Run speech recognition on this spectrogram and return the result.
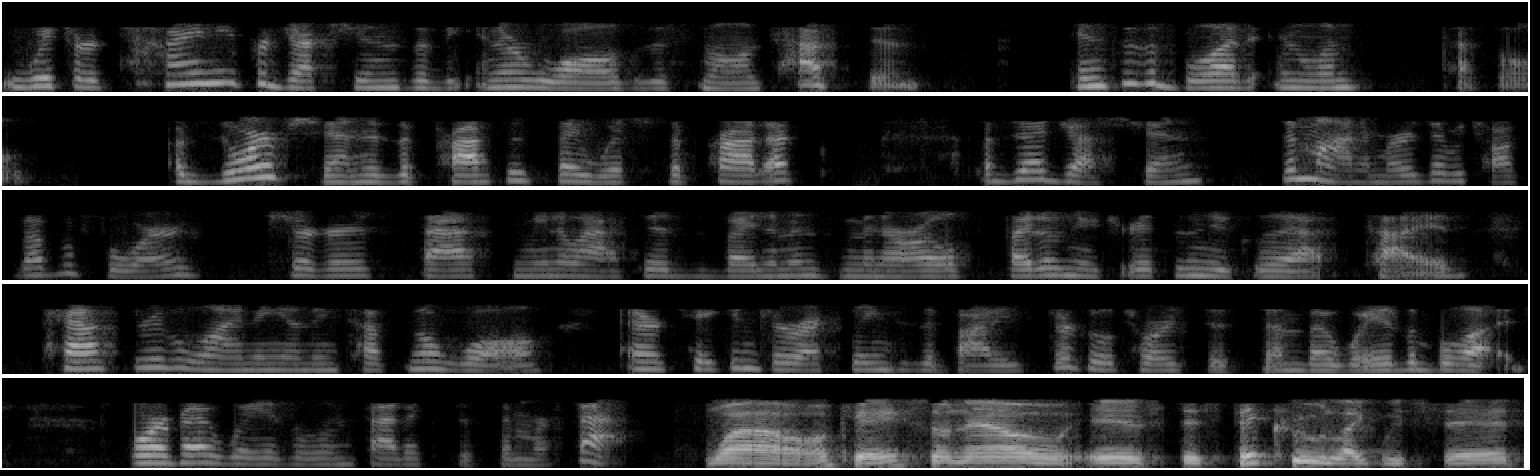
which are tiny projections of the inner walls of the small intestine, into the blood and lymph vessels. Absorption is the process by which the products of digestion, the monomers that we talked about before, sugars, fats, amino acids, vitamins, minerals, phytonutrients, and nucleotides, pass through the lining of the intestinal wall and are taken directly into the body's circulatory system by way of the blood or by way of the lymphatic system or fat. Wow. Okay. So now if this pit crew, like we said,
